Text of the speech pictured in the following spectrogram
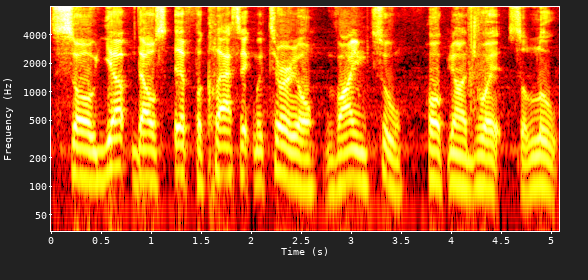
So yep, that was it for classic material volume 2. Hope y'all enjoy it. Salute.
